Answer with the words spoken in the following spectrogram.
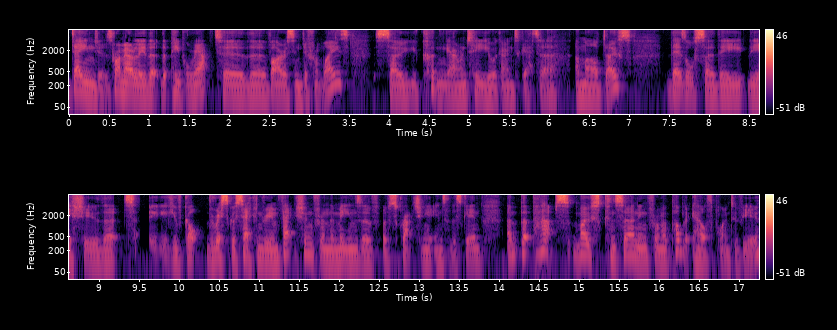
dangers, primarily that, that people react to the virus in different ways, so you couldn't guarantee you were going to get a, a mild dose. There's also the, the issue that you've got the risk of secondary infection from the means of, of scratching it into the skin. Um, but perhaps most concerning from a public health point of view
